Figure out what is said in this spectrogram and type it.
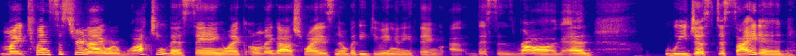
my twin sister and i were watching this saying like oh my gosh why is nobody doing anything? Uh, this is wrong. And we just decided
